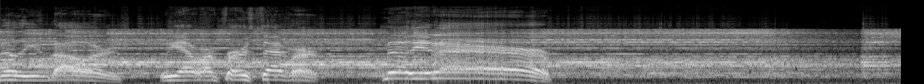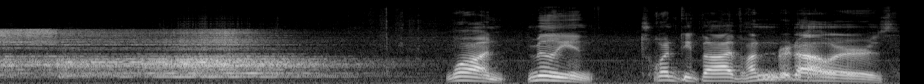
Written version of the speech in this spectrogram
Million dollars. We have our first ever millionaire. One million twenty-five hundred dollars.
